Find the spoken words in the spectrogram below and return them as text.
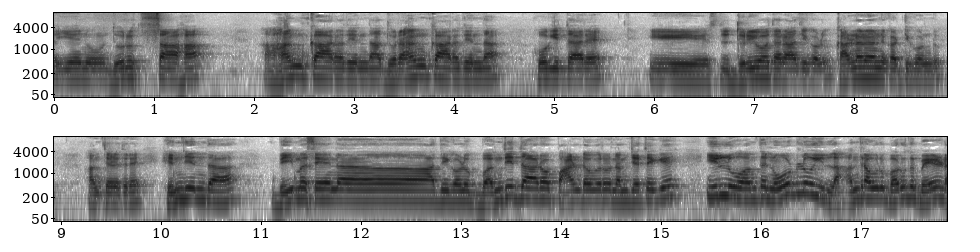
ಏನು ದುರುತ್ಸಾಹ, ಅಹಂಕಾರದಿಂದ, ದುರಹಂಕಾರದಿಂದ ಹೋಗಿದ್ದಾರೆ ಈ ದುರ್ಯೋಧನಾದಿಗಳು, ಕರ್ಣನನ್ನು ಕಟ್ಟಿಕೊಂಡು. ಅಂತೇಳಿದರೆ ಹಿಂದಿಂದ ಭೀಮಸೇನಾದಿಗಳು ಬಂದಿದ್ದಾರೋ ಪಾಂಡವರು ನಮ್ಮ ಜೊತೆಗೆ ಇಲ್ಲವೋ ಅಂತ ನೋಡಲೂ ಇಲ್ಲ. ಅಂದರೆ ಅವರು ಬರೋದು ಬೇಡ.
